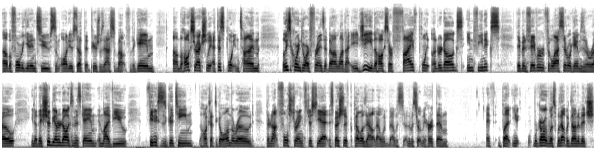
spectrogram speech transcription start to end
Uh, before we get into some audio stuff that Pierce was asked about for the game, um, the Hawks are actually at this point in time, at least according to our friends at BetOnline.ag, the Hawks are five point underdogs in Phoenix. They've been favored for the last several games in a row. You know they should be underdogs in this game, in my view Phoenix is a good team. The Hawks have to go on the road. They're not full strength just yet, especially if Capela's out. That would that, was, that would certainly hurt them. If, but you regardless, without Bogdanovich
